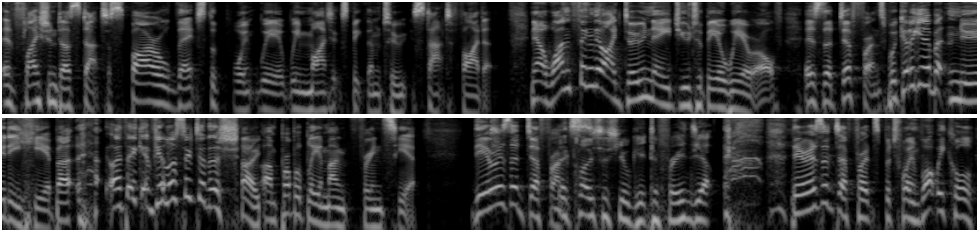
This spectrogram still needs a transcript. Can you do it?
inflation does start to spiral, that's the point where we might expect them to start to fight it. Now, one thing that I do need you to be aware of is the difference. We're going to get a bit nerdy here, but I think if you're listening to this show, I'm probably among friends here. There is a difference. The closest you'll get to friends, yep. there is a difference between what we call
